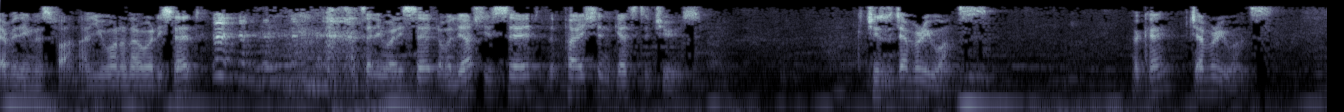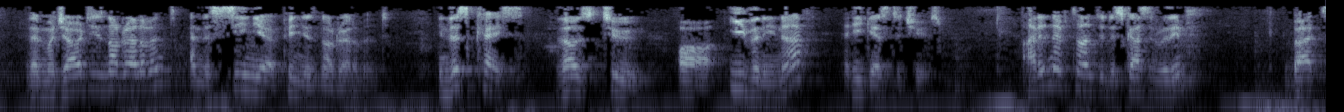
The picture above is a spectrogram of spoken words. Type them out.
everything was fine. Now, you want to know what he said? I'll tell you what he said. Rav Elyashiv said, the patient gets to choose. Choose whichever he wants. Okay? Whichever he wants. The majority is not relevant, and the senior opinion is not relevant. In this case, those two are even enough that he gets to choose. I didn't have time to discuss it with him, but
